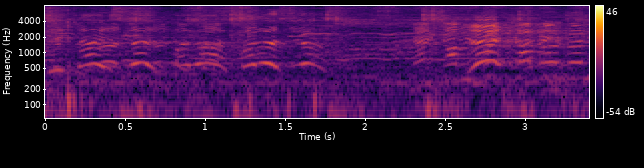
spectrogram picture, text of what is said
Dez, dez, vai vai, Jean! Ja, komm, komm, komm, komm,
